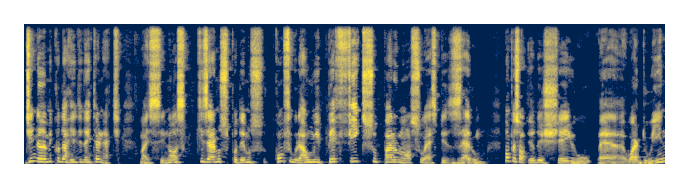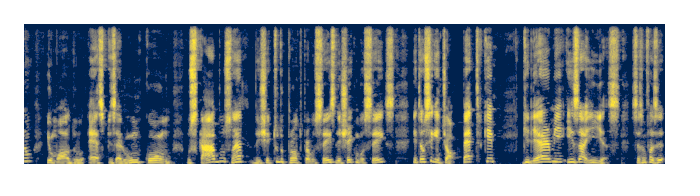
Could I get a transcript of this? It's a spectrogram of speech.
dinâmico da rede da internet. Mas se nós quisermos, podemos configurar um IP fixo para o nosso ESP01. Bom, pessoal, eu deixei o, é, o Arduino e o módulo ESP01 com os cabos, né? Deixei tudo pronto para vocês, deixei com vocês. Então é o seguinte, ó, Patrick, Guilherme Isaías, vocês vão fazer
